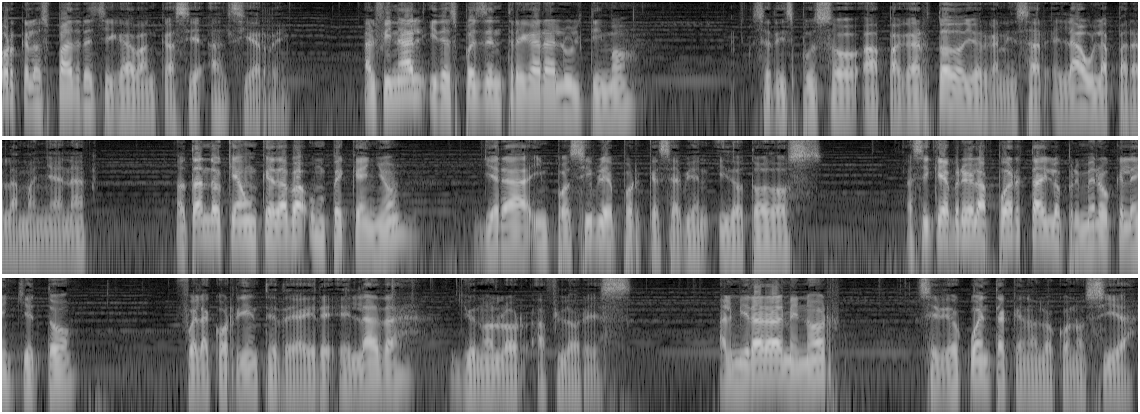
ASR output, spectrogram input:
porque los padres llegaban casi al cierre. Al final y después de entregar al último, se dispuso a apagar todo y organizar el aula para la mañana, notando que aún quedaba un pequeño, y era imposible porque se habían ido todos. Así que abrió la puerta y lo primero que la inquietó fue la corriente de aire helada y un olor a flores. Al mirar al menor, se dio cuenta que no lo conocía.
